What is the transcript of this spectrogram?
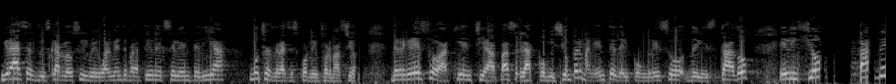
Gracias, Luis Carlos Silva. Igualmente para ti un excelente día. Muchas gracias por la información. De regreso aquí en Chiapas, la Comisión Permanente del Congreso del Estado eligió tarde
